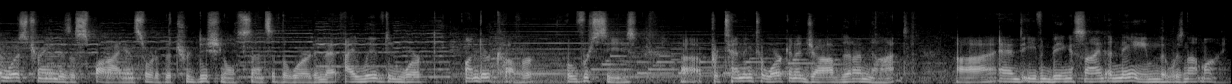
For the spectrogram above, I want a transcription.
I was trained as a spy in sort of the traditional sense of the word, in that I lived and worked undercover overseas, uh, pretending to work in a job that I'm not, uh, and even being assigned a name that was not mine.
